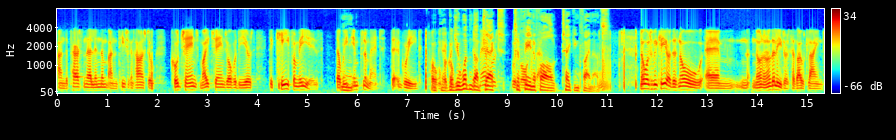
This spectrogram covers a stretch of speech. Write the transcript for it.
and the personnel in them and Taoiseach and Taoiseach could change, might change over the years. The key for me is that we mm. implement the agreed programme. Okay, but you wouldn't the object to Fianna Fáil taking finance? No, well, to be clear, there's no, um, no, none of the leaders have outlined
